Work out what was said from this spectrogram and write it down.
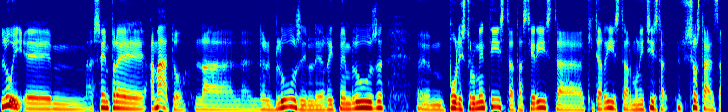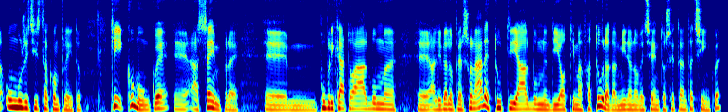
Lui ehm, ha sempre amato la, la, il blues, il rhythm and blues, ehm, polistrumentista, tastierista, chitarrista, armonicista, in sostanza un musicista completo che comunque eh, ha sempre eh, pubblicato album eh, a livello personale, tutti album di ottima fattura dal 1975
